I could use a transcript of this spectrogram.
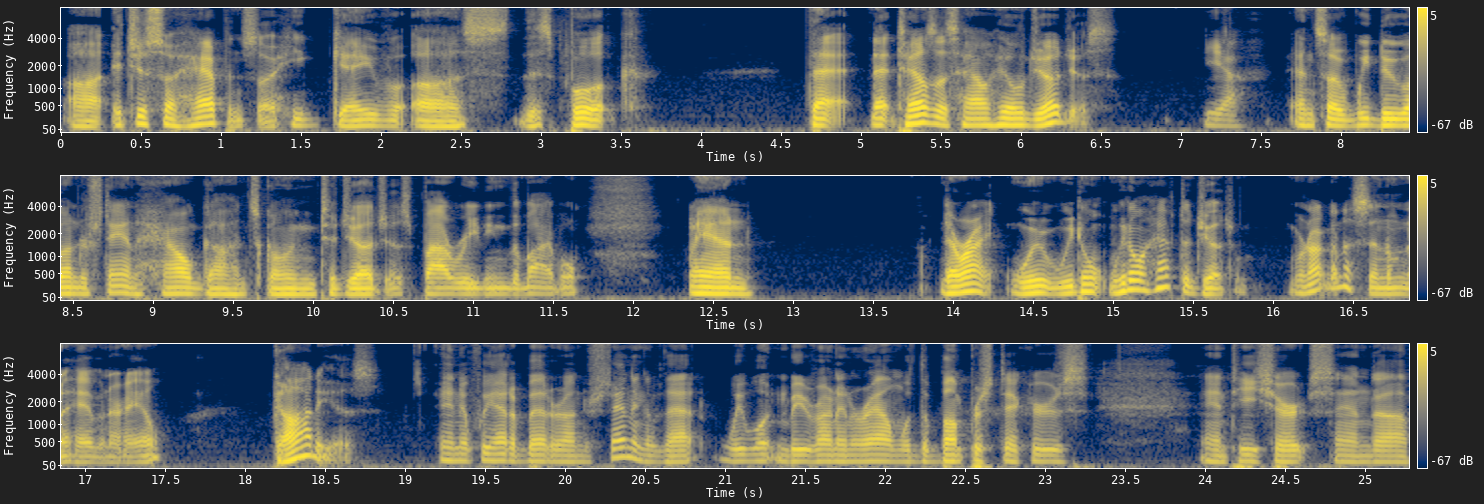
Uh, it just so happens though he gave us this book that that tells us how he'll judge us. Yeah. And so we do understand how God's going to judge us by reading the Bible. And they're right. We we don't we don't have to judge them. We're not going to send them to heaven or hell. God is. And if we had a better understanding of that, we wouldn't be running around with the bumper stickers and T-shirts and uh,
